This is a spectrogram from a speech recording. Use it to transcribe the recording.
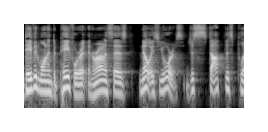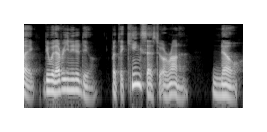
David wanted to pay for it, and Araunah says, No, it's yours. Just stop this plague. Do whatever you need to do. But the king says to Araunah, No,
